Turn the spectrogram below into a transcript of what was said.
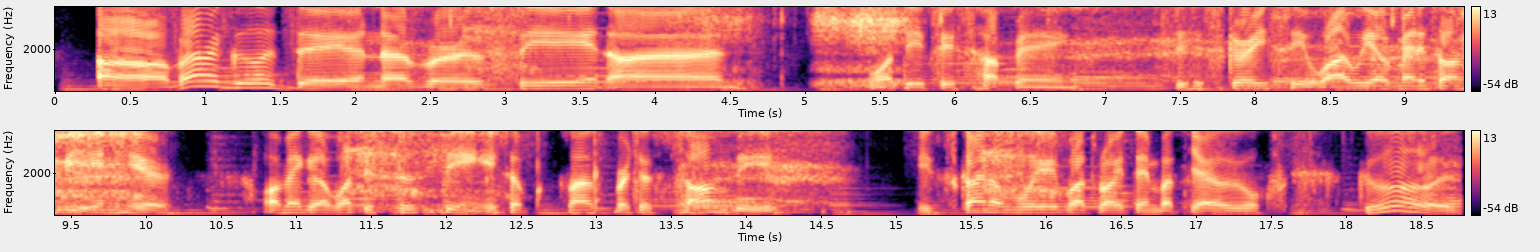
Uh, very good day never seen and what is this happening? This is crazy. Why we have many zombie in here? Oh my god, what is this thing? It's a Plants versus Zombie. It's kind of weird but right then, but yeah, it looks good.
